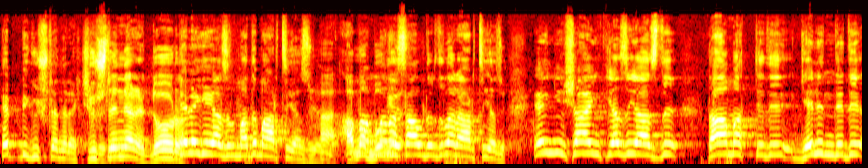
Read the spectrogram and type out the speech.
hep bir güçlenerek çıkıyordu. Güçlenerek doğru. Delege yazılmadım artı yazıyordu. Ha, ama ama bana bugün- saldırdılar artı yazıyor. Engin Şahin yazı yazdı. Damat dedi, gelin dedi.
